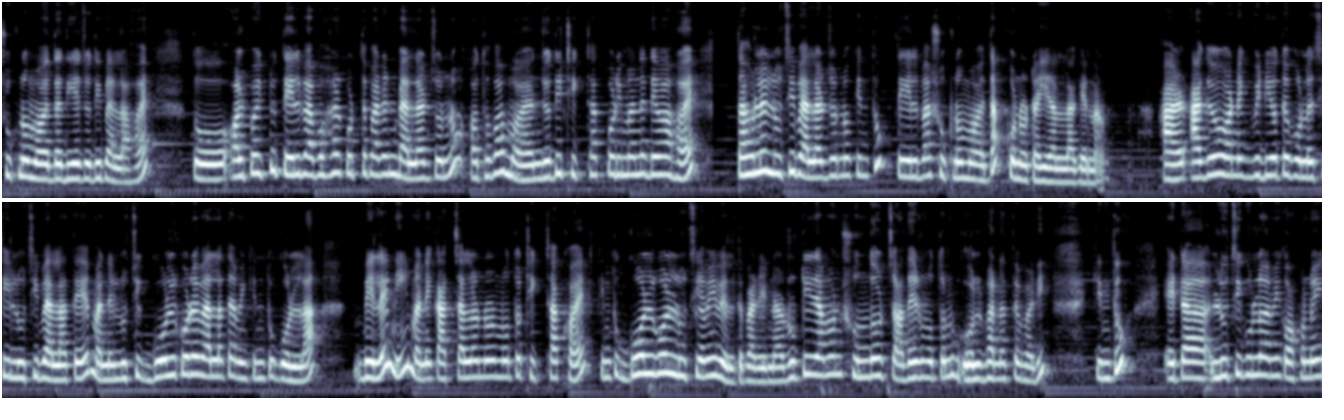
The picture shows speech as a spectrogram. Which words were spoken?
শুকনো ময়দা দিয়ে যদি বেলা হয়। তো অল্প একটু তেল ব্যবহার করতে পারেন বেলার জন্য, অথবা ময়ান যদি ঠিকঠাক পরিমাণে দেওয়া হয়, তাহলে লুচি বেলার জন্য কিন্তু তেল বা শুকনো ময়দা কোনোটাই আর লাগে না। আর আগেও অনেক ভিডিওতে বলেছি লুচি বেলাতে মানে লুচি গোল করে বেলাতে আমি কিন্তু গোল্লা বেলে নিই মানে কাজ চালানোর মতো ঠিকঠাক হয়, কিন্তু গোল গোল লুচি আমি বেলতে পারি না। রুটি যেমন সুন্দর চাঁদের মতন গোল বানাতে পারি, কিন্তু এটা লুচিগুলো আমি কখনোই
